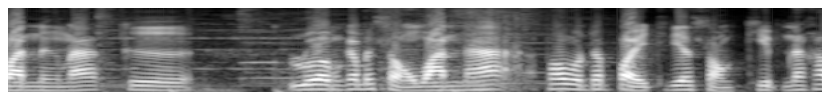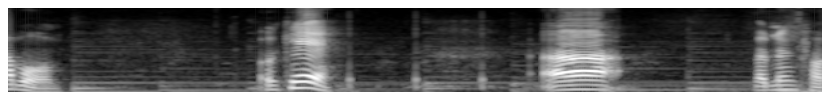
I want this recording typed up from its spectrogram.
วันหนึ่งนะ คือรวมกันไป2วันนะเพราะผมจะปล่อยทีเดียว2คลิปนะครับผม โอเคเอ่อแป๊บนึงขอ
